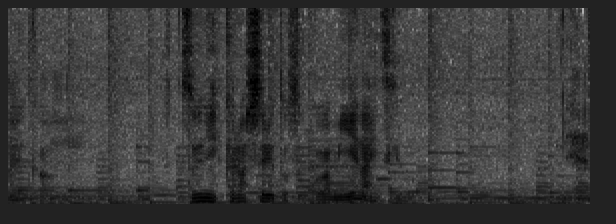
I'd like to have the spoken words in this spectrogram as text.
なんか普通に暮らしてるとそこが見えないんですけど。もね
